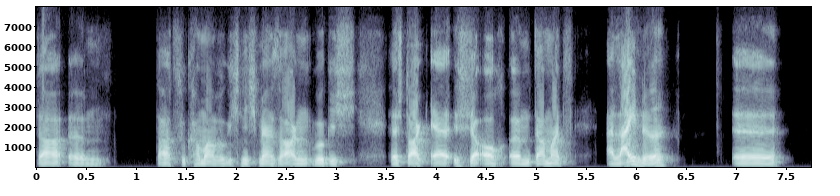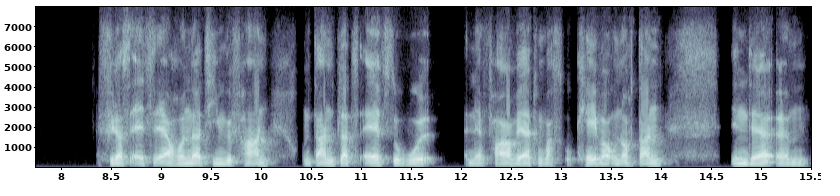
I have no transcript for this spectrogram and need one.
Da, ähm, dazu kann man wirklich nicht mehr sagen. Wirklich sehr stark. Er ist ja auch ähm, damals alleine äh, für das LCR Honda Team gefahren und dann Platz 11 sowohl in der Fahrwertung, was okay war, und auch dann in der ähm,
